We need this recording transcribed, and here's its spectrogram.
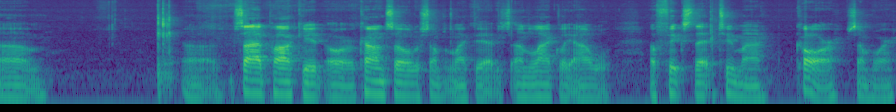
um, uh, side pocket or console or something like that. It's unlikely I will affix that to my car somewhere.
